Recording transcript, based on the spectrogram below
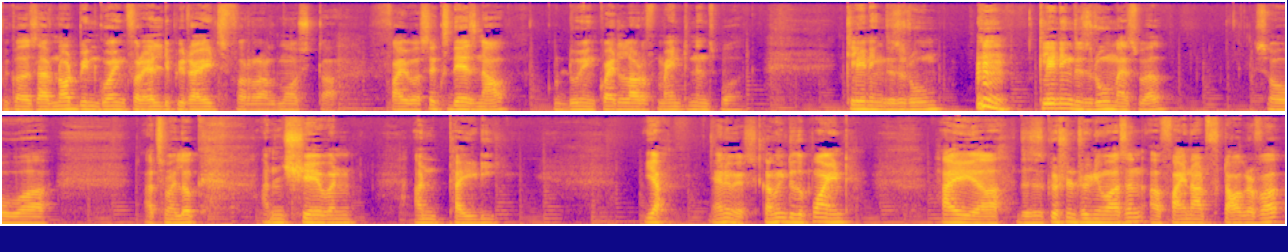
because I've not been going for LDP rides for almost uh, five or six days now doing quite a lot of maintenance work cleaning this room cleaning this room as well. So uh, that's my look. Unshaven untidy. Yeah anyways coming to the point. Hi uh, this is krishnan srinivasan a fine art photographer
